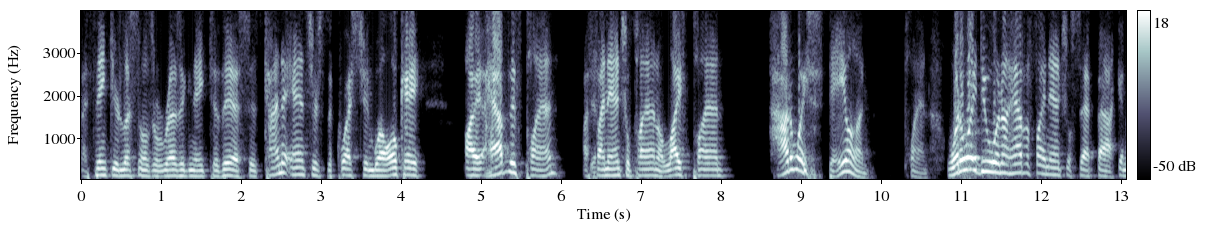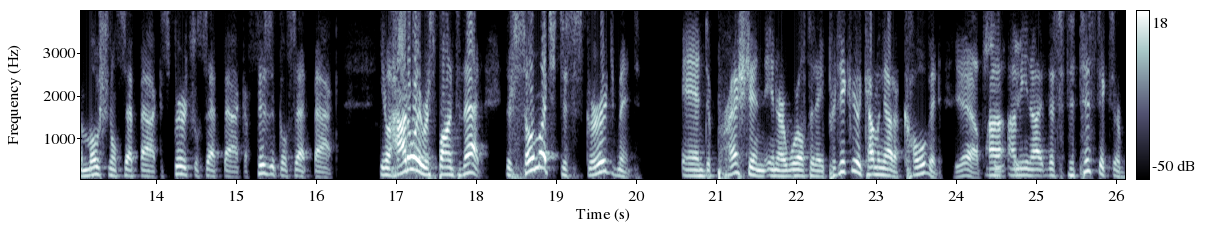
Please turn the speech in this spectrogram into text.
I think your listeners will resonate to this. It kind of answers the question well, okay, I have this plan, a yeah. financial plan, a life plan. How do I stay on plan? What do I do when I have a financial setback, an emotional setback, a spiritual setback, a physical setback? You know, how do I respond to that? There's so much discouragement and depression in our world today, particularly coming out of COVID. Yeah, absolutely. Uh, I mean, I, the statistics are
